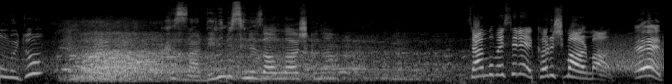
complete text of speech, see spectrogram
Bom muydu? Kızlar deli misiniz Allah aşkına? Sen bu meseleye karışma Armağan. Evet.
